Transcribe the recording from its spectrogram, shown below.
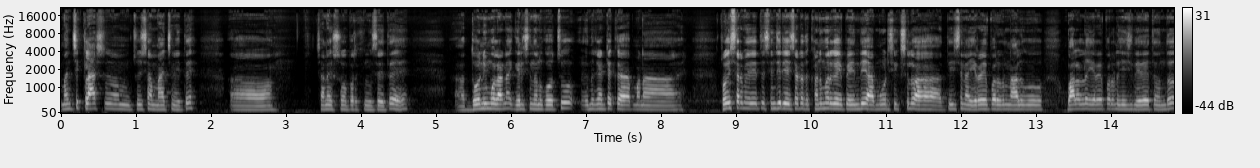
మంచి క్లాష్ చూసాం మ్యాచ్ని అయితే. చెన్నై సూపర్ కింగ్స్ అయితే ధోని మూలాన గెలిచింది అనుకోవచ్చు ఎందుకంటే క- మన రోహిత్ శర్మ ఏదైతే సెంచరీ చేశాడో అది కనుమరుగైపోయింది ఆ మూడు సిక్స్లు తీసిన ఇరవై పరుగులు నాలుగు బాలలో ఇరవై పరుగులు చేసింది ఏదైతే ఉందో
